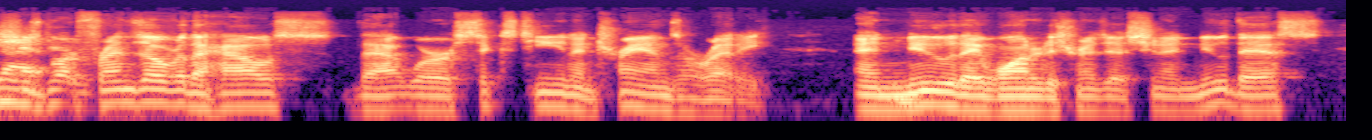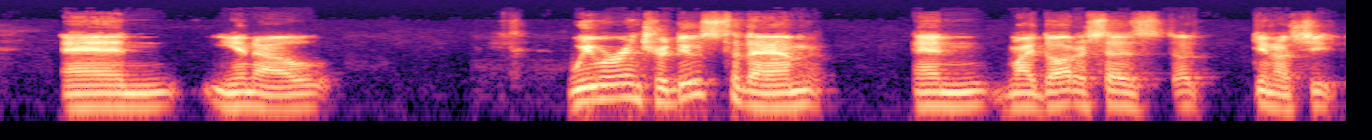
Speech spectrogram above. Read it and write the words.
She's brought friends over the house that were 16 and trans already, and knew they wanted to transition and knew this, and you know, we were introduced to them, and my daughter says, uh, you know, she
